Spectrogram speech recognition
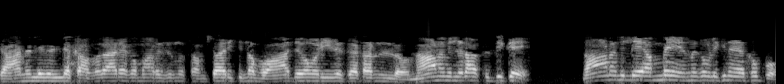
ചാനലുകളിലൊക്കെ അവതാരകമാറിരുന്ന് സംസാരിക്കുന്ന വാചകമടിയൊക്കെ കേട്ടാണല്ലോ നാണമില്ലടാ സിദ്ദിഖേ നാണമില്ലേ അമ്മേ എന്നൊക്കെ വിളിക്കുന്ന കേൾക്കുമ്പോ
